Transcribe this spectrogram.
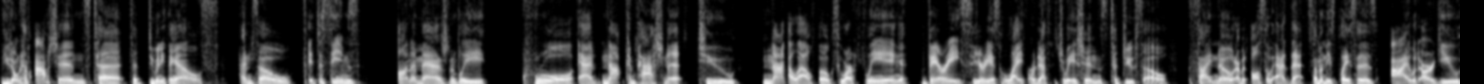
you don't have options to to do anything else. And so it just seems unimaginably cruel and not compassionate to not allow folks who are fleeing very serious life or death situations to do so. Side note, I would also add that some of these places, I would argue,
